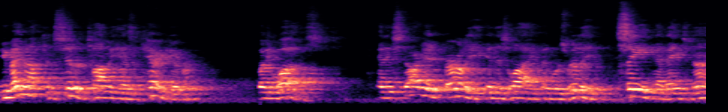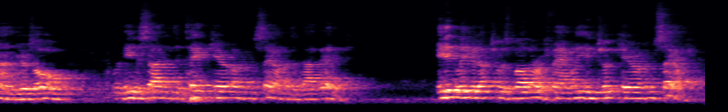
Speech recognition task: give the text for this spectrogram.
You may not consider Tommy as a caregiver, but he was. And it started early in his life and was really seen at age nine years old when he decided to take care of himself as a diabetic. He didn't leave it up to his mother or family, he took care of himself.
